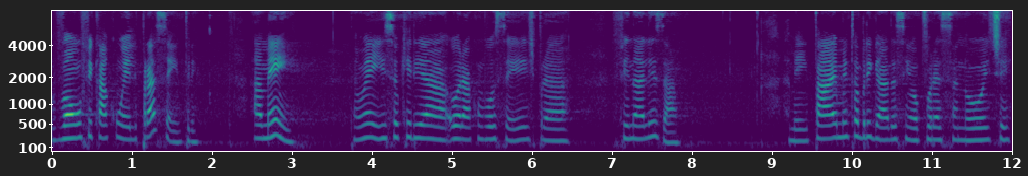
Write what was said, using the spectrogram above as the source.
vão ficar com ele para sempre. Amém? Então é isso, eu queria orar com vocês para finalizar. Amém. Pai, muito obrigada, Senhor, por essa noite.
